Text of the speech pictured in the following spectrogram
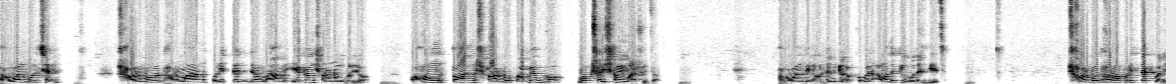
ভগবান বলছেন সর্বধর্মান পরিত্যাজ্য মাম একং শরণং ব্রজ। অহং ত্বং সর্ব পাপেভ্য মোক্ষই স্বামী মা সূচ। ভগবান তিনি অর্জুনকে লক্ষ্য করে আমাদেরকে উপদেশ দিয়েছেন। সর্বধর্ম পরিত্যাগ করে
